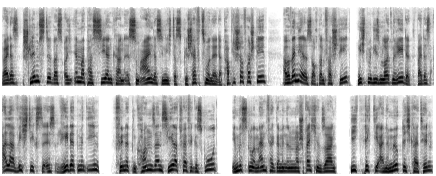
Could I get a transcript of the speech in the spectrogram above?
Weil das Schlimmste, was euch immer passieren kann, ist zum einen, dass ihr nicht das Geschäftsmodell der Publisher versteht, aber wenn ihr es auch dann versteht, nicht mit diesen Leuten redet. Weil das Allerwichtigste ist, redet mit ihnen, findet einen Konsens, jeder Traffic ist gut, ihr müsst nur im Endeffekt damit miteinander sprechen und sagen, wie kriegt ihr eine Möglichkeit hin,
